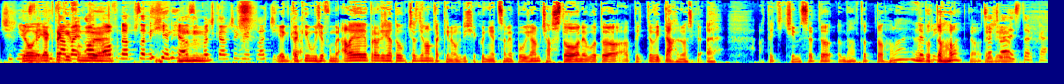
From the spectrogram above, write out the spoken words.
Všichni Jo, jak tam taky mají funguje. on-off napsaný, jen já si Mhm. mačkám všechny tlačítka. Jak taky může fungovat. Ale je pravda, že já to občas dělám taky, no, když jako něco nepoužívám často, nebo to a teď to vytáhnu a říkám, eh, a teď čím se to, bylo to tohle, nebo Dobrý. tohle? No, Co takže tvoje historka?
